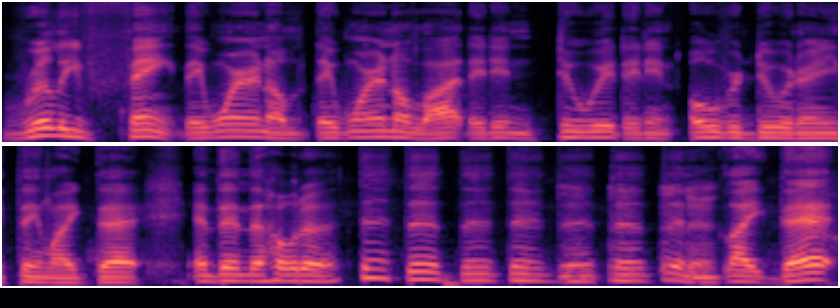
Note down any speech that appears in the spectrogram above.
really faint. They weren't a they weren't a lot. They didn't do it. They didn't overdo it or anything like that. And then the whole like that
